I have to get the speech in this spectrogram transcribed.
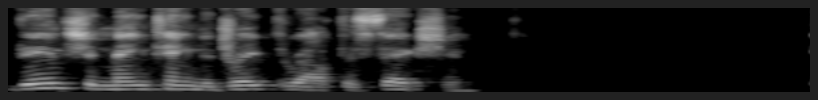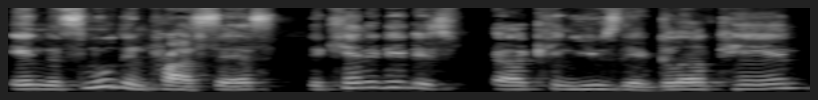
then should maintain the drape throughout the section. In the smoothing process, the candidate is, uh, can use their gloved hand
